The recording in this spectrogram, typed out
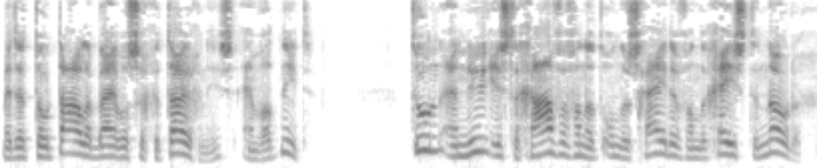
met het totale bijbelse getuigenis en wat niet. Toen en nu is de gave van het onderscheiden van de geesten nodig.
